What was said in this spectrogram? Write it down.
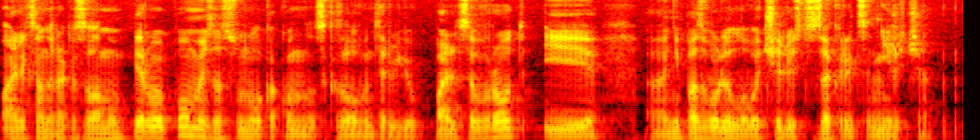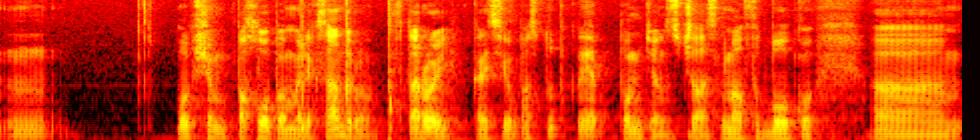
Александр оказал ему первую помощь, засунул, как он сказал в интервью, пальцы в рот и э, не позволил его челюсти закрыться Нижича. В общем, похлопаем Александру. Второй красивый поступок. Я помните, он сначала снимал футболку, э,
